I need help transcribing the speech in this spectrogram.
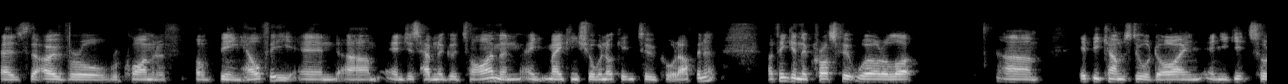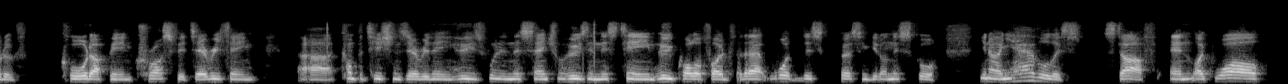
as the overall requirement of, of being healthy and um, and just having a good time and making sure we're not getting too caught up in it. I think in the CrossFit world a lot, um, it becomes do or die, and, and you get sort of caught up in CrossFit's everything, uh, competitions, everything. Who's winning this sanctional? Who's in this team? Who qualified for that? What this person get on this score? You know, and you have all this stuff. And like while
